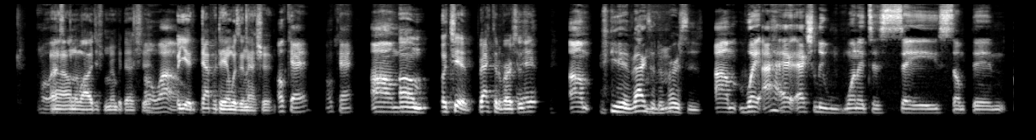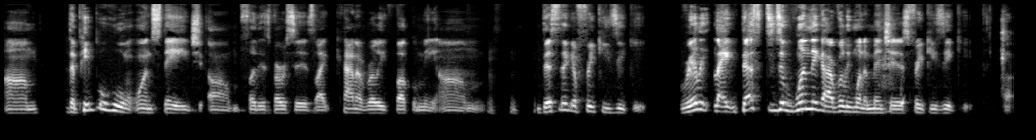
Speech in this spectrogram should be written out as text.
oh, I don't know why I just remembered that shit. Oh wow. But yeah, Dapper Dan was in that shit. Okay. Okay. Um. Um, but yeah, back to the Verzuz. Um. yeah, back to the Mhm. Verzuz. Um. Wait. I actually wanted to say something. Um. The people who are on stage um for this Verzuz like kind of really fuck with me. Um. This nigga Freaky Zeke. Really, like that's the one nigga I really want to mention is Freaky Zeke.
